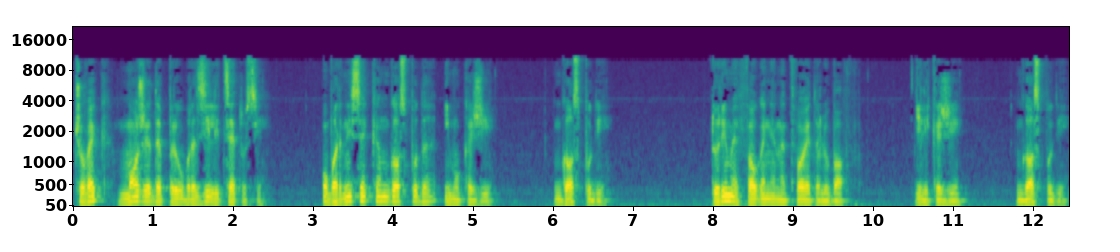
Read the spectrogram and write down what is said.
човек може да преобрази лицето си. Обърни се към Господа и му кажи Господи, тори ме в огъня на Твоята любов. Или кажи Господи,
